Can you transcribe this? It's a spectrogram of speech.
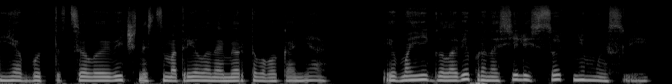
Я будто целую вечность смотрела на мертвого коня, и в моей голове проносились сотни мыслей.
